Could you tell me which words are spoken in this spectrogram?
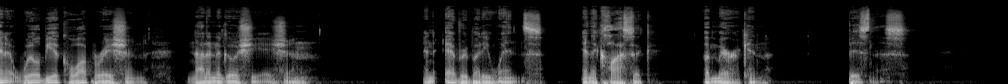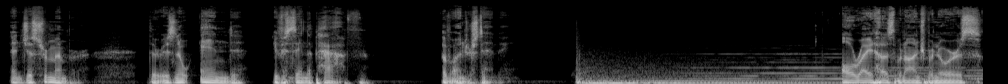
And it will be a cooperation, not a negotiation. And everybody wins in the classic American business. And just remember, there is no end if you stay in the path of understanding. All right, husband entrepreneurs.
